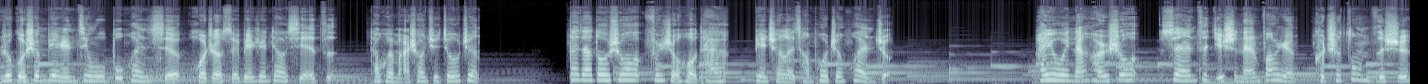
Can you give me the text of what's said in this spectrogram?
如果身边人进屋不换鞋，或者随便扔掉鞋子，他会马上去纠正。大家都说，分手后他变成了强迫症患者。还有位男孩说，虽然自己是南方人，可吃粽子时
